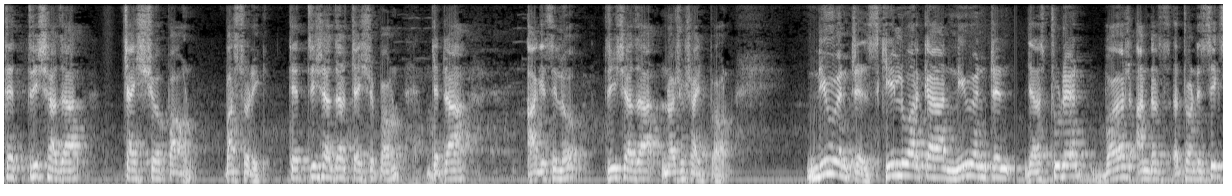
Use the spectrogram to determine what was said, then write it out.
তেত্রিশ হাজার চারশো পাউন্ড বাৎসরিক। তেত্রিশ হাজার চারশো পাউন্ড যেটা আগে ছিল ত্রিশ হাজার নয়শো ষাট pound new entrance skill worker new entrance যারা স্টুডেন্ট বয়স আন্ডার টোয়েন্টি সিক্স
